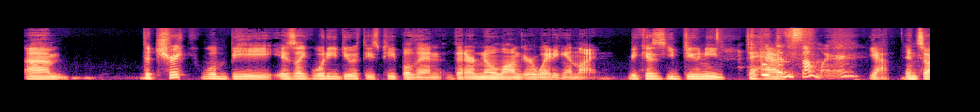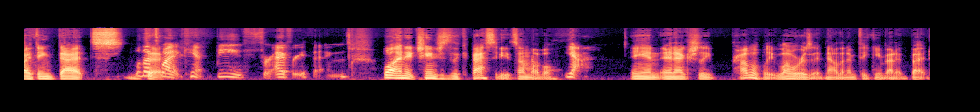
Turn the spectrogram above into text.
um, the trick will be is like, what do you do with these people then that are no longer waiting in line? Because you do need to Put have them somewhere. yeah. And so I think that's Well, that's the- why it can't be for everything. well, and it changes the capacity at some level. Yeah. And and actually probably lowers it now that I'm thinking about it. But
